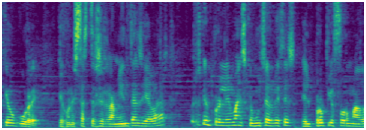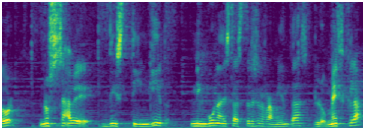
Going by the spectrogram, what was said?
¿qué ocurre? Que con estas tres herramientas ya vas, pero es que el problema es que muchas veces el propio formador no sabe distinguir ninguna de estas tres herramientas, lo mezcla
